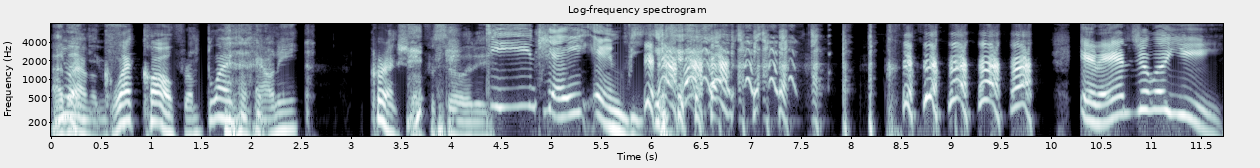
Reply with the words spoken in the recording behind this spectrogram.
I You think have a collect call from Blank County Correctional Facility. DJ Envy. and Angela Yee.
